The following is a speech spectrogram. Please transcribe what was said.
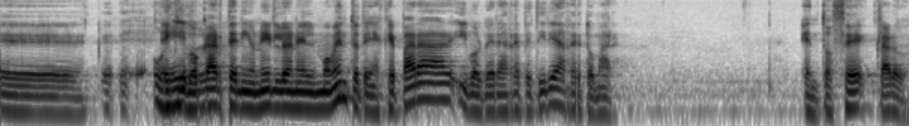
eh, eh, eh, equivocarte ni unirlo en el momento, tenías que parar y volver a repetir y a retomar. Entonces, claro,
